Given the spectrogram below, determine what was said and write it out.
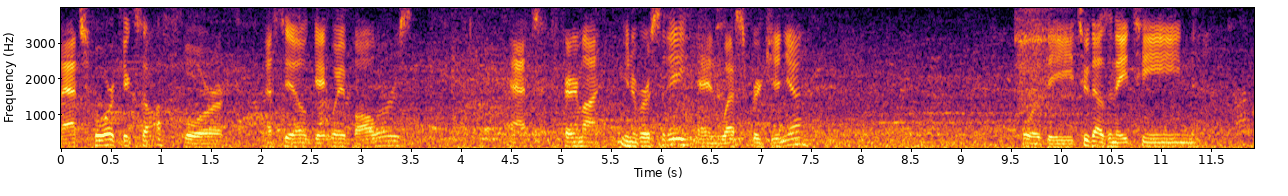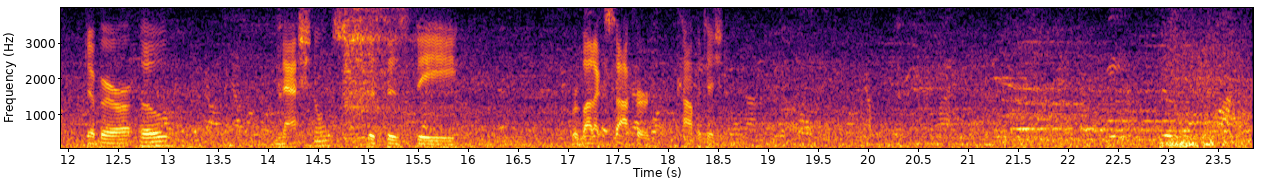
Match four kicks off for STL Gateway Ballers at Fairmont University in West Virginia for the 2018 WRO Nationals. This is the robotic soccer competition. Let's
